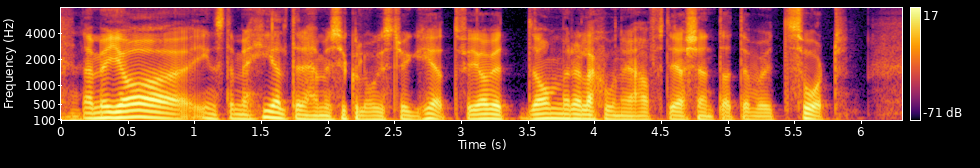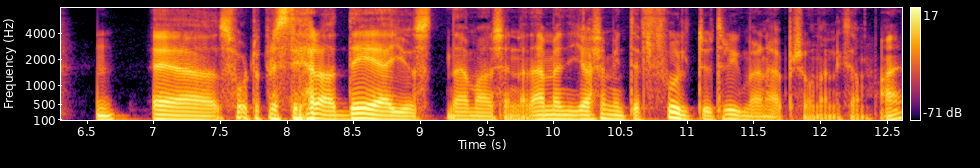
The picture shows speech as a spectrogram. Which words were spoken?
nej, men jag instämmer helt i det här med psykologisk trygghet. För jag vet de relationer jag haft där jag känt att det varit svårt. Mm. Eh, svårt att prestera, det är just när man känner, nej men jag känner mig inte fullt ut trygg med den här personen. Liksom. Nej.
